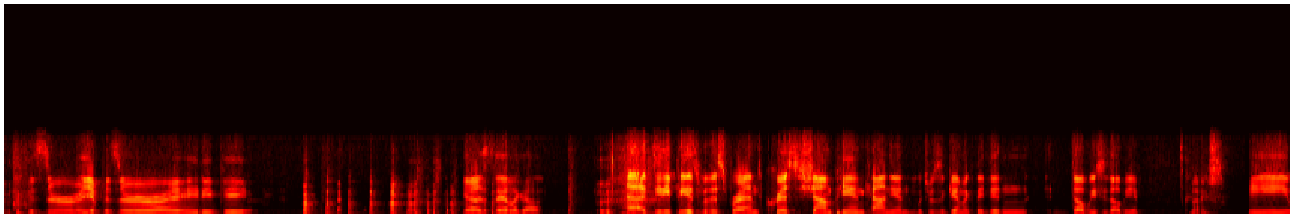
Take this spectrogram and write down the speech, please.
Mr. Yeah, Mr. ADP. you gotta say it like that. Uh, DDP is with his friend Chris Champagne Kanyon, which was a gimmick they did in WCW. Nice. He,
